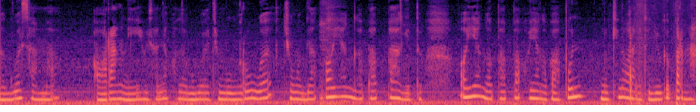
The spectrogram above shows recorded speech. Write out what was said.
uh, gue sama orang nih misalnya kalau gue cemburu gue cuma bilang oh ya nggak apa-apa gitu. Oh ya nggak apa-apa oh ya nggak apa pun mungkin orang itu juga pernah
